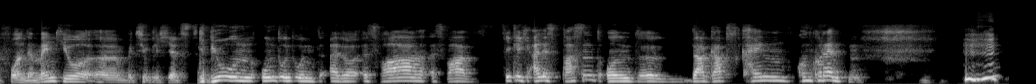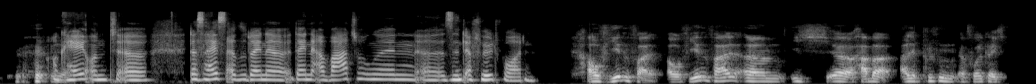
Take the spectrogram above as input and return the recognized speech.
von der Menkio äh, bezüglich jetzt Gebühren und, und, und. Also es war, es war wirklich alles passend und äh, da gab es keinen Konkurrenten. Mhm. Okay, und äh, das heißt also, deine, deine Erwartungen äh, sind erfüllt worden. Auf jeden Fall, auf jeden Fall. Ähm, ich äh, habe alle Prüfungen erfolgreich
